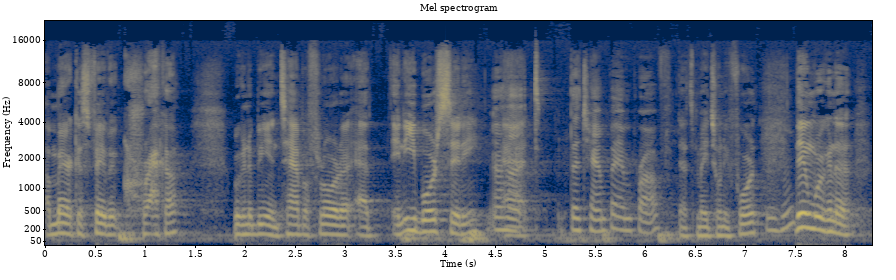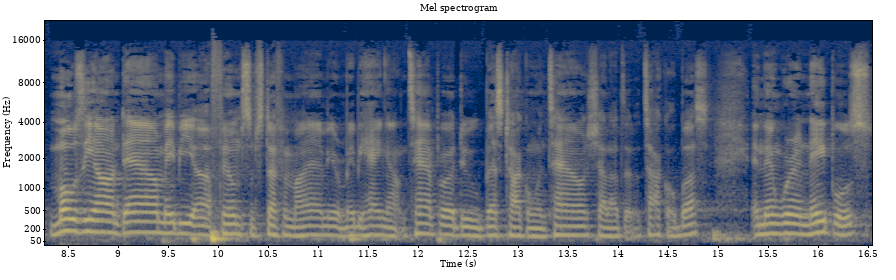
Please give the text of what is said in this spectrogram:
America's favorite cracker. We're gonna be in Tampa, Florida, at in Ybor City Uh-huh. at the Tampa Improv. that's May 24th. Mhm. Then we're gonna mosey on down, maybe uh, film some stuff in Miami, or maybe hang out in Tampa, do best taco in town. Shout out to the taco bus, and then we're in Naples,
